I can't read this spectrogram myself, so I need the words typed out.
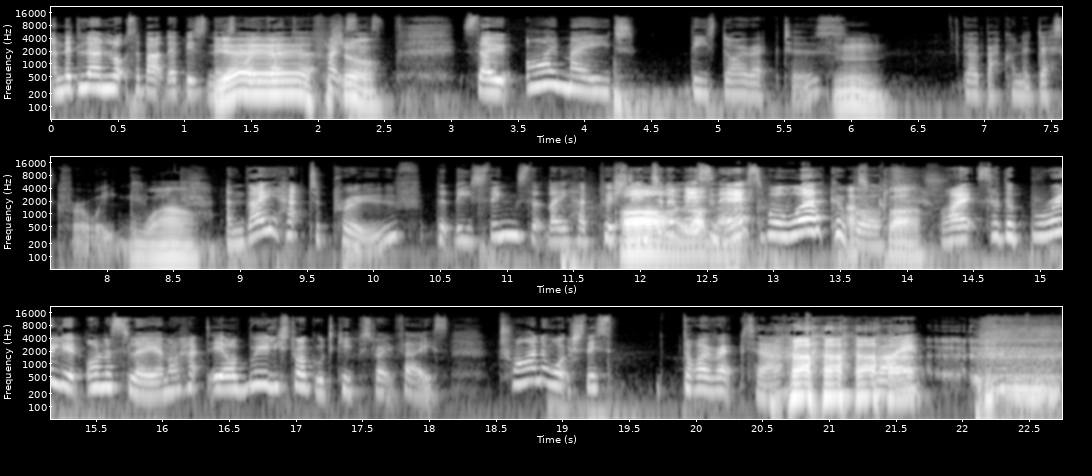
And they'd learn lots about their business. Yeah, by yeah, yeah, for process. sure. So I made these directors Mm. go back on a desk for a week. Wow. And they had to prove that these things that they had pushed Oh, into the love business were workable. That's class. Right? So the brilliant, honestly, and I had to, I really struggled to keep a straight face. Trying to watch this director, right?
